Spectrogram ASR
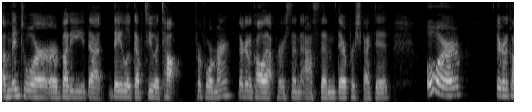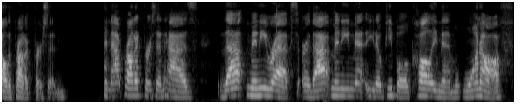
a mentor or a buddy that they look up to a top performer. They're going to call that person, ask them their perspective, or they're going to call the product person, and that product person has that many reps or that many you know people calling them one off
